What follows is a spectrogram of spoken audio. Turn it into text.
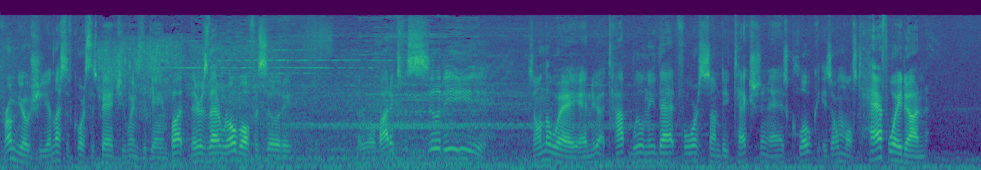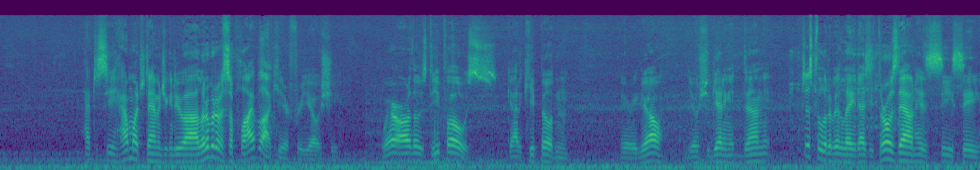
from Yoshi. Unless, of course, this Banshee wins the game. But there's that Robo facility. The robotics facility is on the way, and Topp will need that for some detection, as Cloak is almost halfway done. have to see how much damage you can do. Uh, a little bit of a supply block here for Yoshi. Where are those depots? Got to keep building. Here we go. Yoshi getting it done just a little bit late as he throws down his CC.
